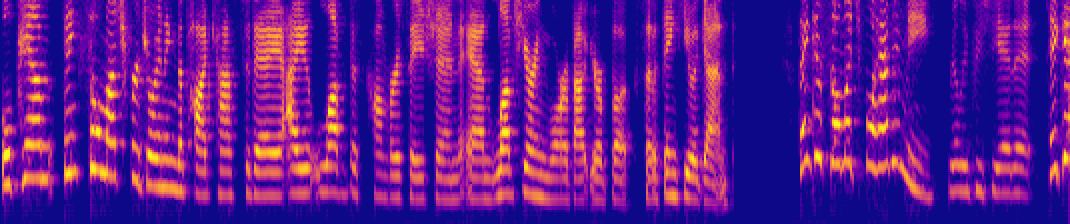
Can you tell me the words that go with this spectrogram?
Well, Pam, thanks so much for joining the podcast today. I loved this conversation and loved hearing more about your book. So thank you again. Thank you so much for having me. Really appreciate it. Take care.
